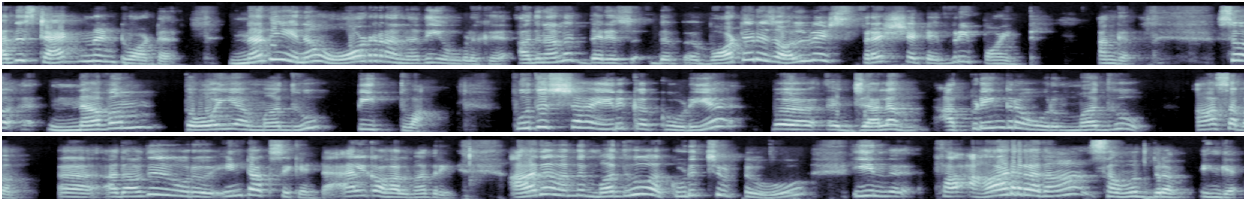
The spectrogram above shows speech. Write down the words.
அது ஸ்டாக்னன்ட் வாட்டர் நதினா ஓடுற நதி உங்களுக்கு. அதனால there is water is always fresh at every point அங்க. சோ நவம் தோய மது பீத்வா. புதுசா இருக்கக்கூடிய ஜலம் அப்படிங்கிற ஒரு மது ஆசவம். அதாவது ஒரு இன்டாக்சிகண்ட் ஆல்கஹால் மாதிரி. அதை வந்து மதுவை குடிச்சுட்டு இந்த ஆடுறதான் சமுத்திரம் இங்க.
